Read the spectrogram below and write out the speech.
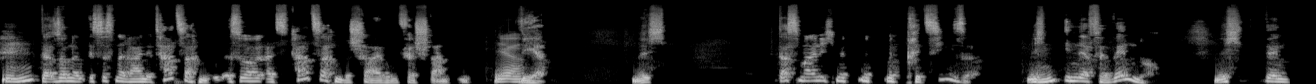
Mhm. Da, sondern es ist eine reine Tatsachen, es soll als Tatsachenbeschreibung verstanden ja. werden. Nicht? Das meine ich mit, mit, mit präzise, nicht mhm. in der Verwendung. Nicht? Denn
